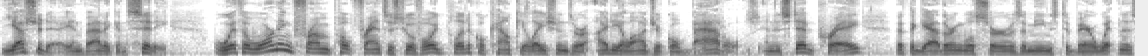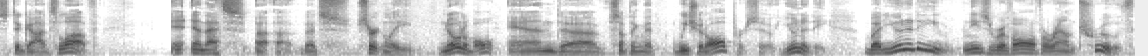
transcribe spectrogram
yesterday in Vatican City with a warning from Pope Francis to avoid political calculations or ideological battles and instead pray that the gathering will serve as a means to bear witness to God's love. And that's, uh, uh, that's certainly notable and uh, something that we should all pursue unity. But unity needs to revolve around truth.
